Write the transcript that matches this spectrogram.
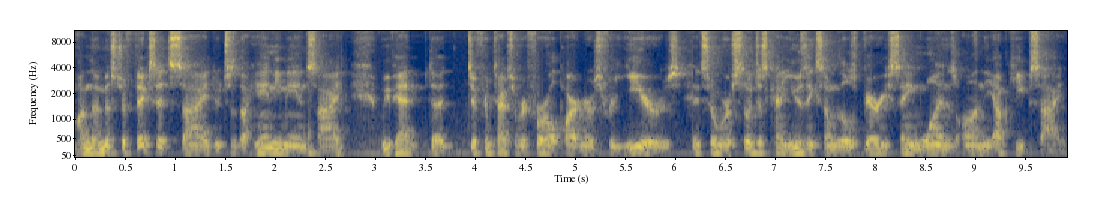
on the Mr. Fixit side, which is the handyman side, we've had uh, different types of referral partners for years. And so we're still just kind of using some of those very same ones on the upkeep side.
